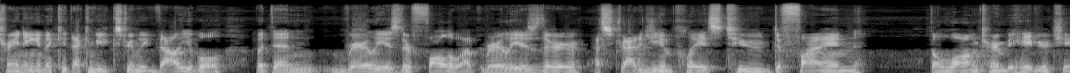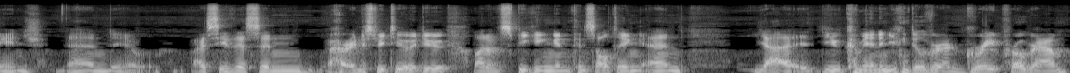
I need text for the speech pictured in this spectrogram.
training, and that can, that can be extremely valuable. But then rarely is there follow up. Rarely is there a strategy in place to define the long term behavior change. And you know, I see this in our industry too. I do a lot of speaking and consulting, and yeah, it, you come in and you can deliver a great program,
